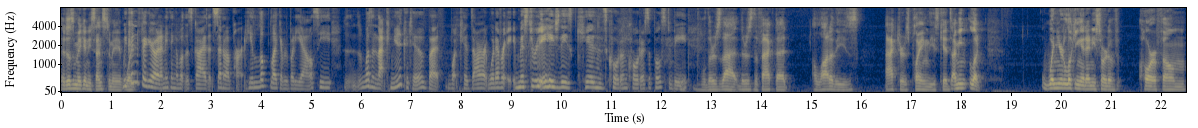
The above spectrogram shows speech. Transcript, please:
it doesn't make any sense to me We what- couldn't figure out anything about this guy that set him apart. He looked like everybody else. He wasn't that communicative, but what kids are, whatever mystery age these kids, quote unquote, are supposed to be. well there's that there's the fact that a lot of these actors playing these kids i mean look when you're looking at any sort of horror film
